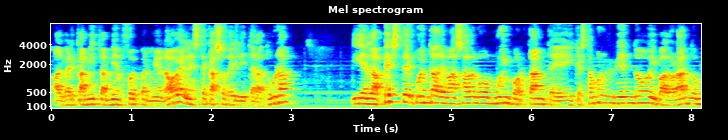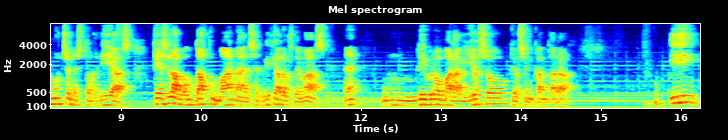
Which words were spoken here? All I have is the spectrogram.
Albert Camus también fue premio Nobel, en este caso de literatura. Y en La peste cuenta además algo muy importante y que estamos viviendo y valorando mucho en estos días, que es la bondad humana, el servicio a los demás. ¿eh? Libro maravilloso que os encantará. Y,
